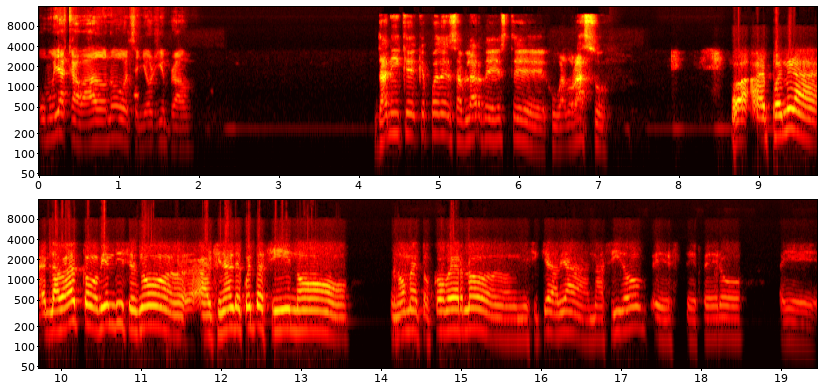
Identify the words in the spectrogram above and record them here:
muy acabado, ¿no? El señor Jim Brown. Dani, ¿qué, qué puedes hablar de este jugadorazo pues mira, la verdad, como bien dices, no, al final de cuentas sí, no, no me tocó verlo, ni siquiera había nacido, este, pero eh,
